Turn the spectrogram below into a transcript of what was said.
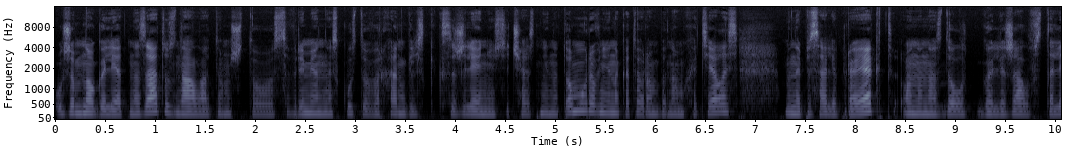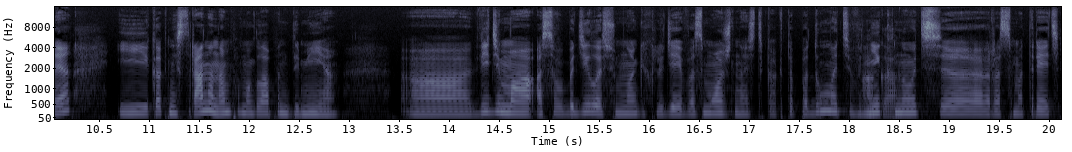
уже много лет назад узнала о том, что современное искусство в Архангельске, к сожалению, сейчас не на том уровне, на котором бы нам хотелось. Мы написали проект, он у нас долго лежал в столе, и, как ни странно, нам помогла пандемия. Uh, видимо, освободилась у многих людей возможность как-то подумать, вникнуть, ага. Э, рассмотреть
